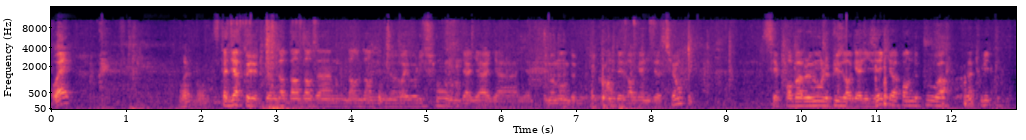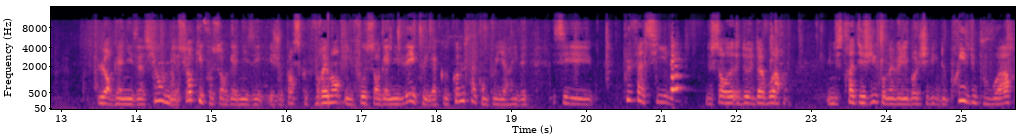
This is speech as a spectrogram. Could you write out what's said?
Ouais. Ouais, bon. C'est-à-dire que dans, dans- dans un- dans- dans une révolution où il y a, il y a- il y a- il y a des moments de, de grande désorganisation, c'est probablement le plus organisé qui va prendre le pouvoir à tous les coups. L'organisation, bien sûr qu'il faut s'organiser. Et je pense que vraiment, il faut s'organiser et qu'il n'y a que comme ça qu'on peut y arriver. C'est plus facile de s'or- de- d'avoir une stratégie comme avaient les bolcheviks de prise du pouvoir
